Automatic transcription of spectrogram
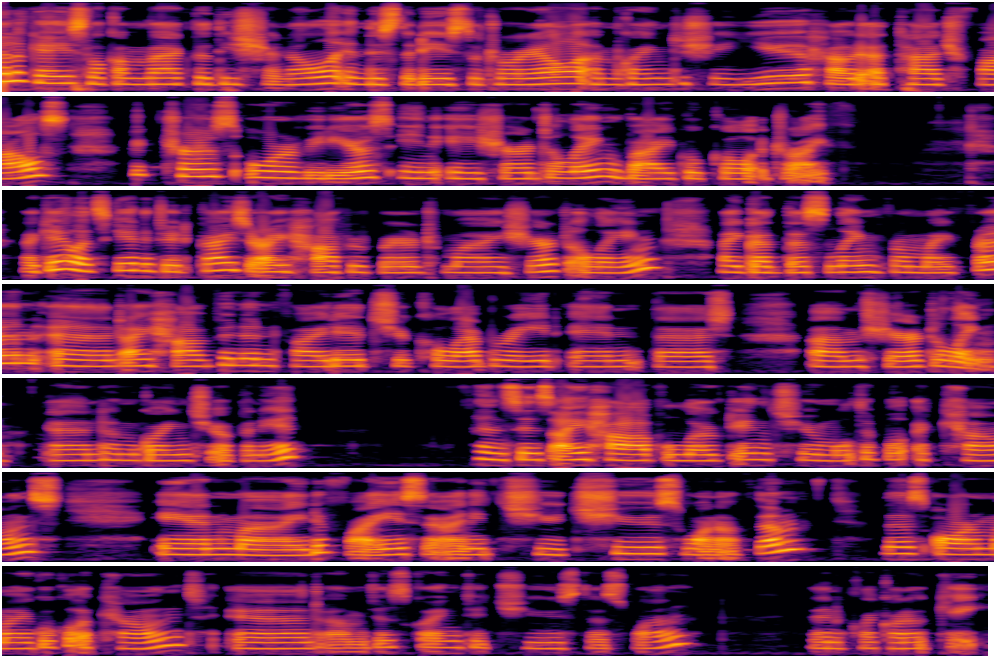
Hello guys, welcome back to this channel. In this today's tutorial, I'm going to show you how to attach files, pictures, or videos in a shared link by Google Drive. Okay, let's get into it guys. I have prepared my shared link. I got this link from my friend and I have been invited to collaborate in that um, shared link. And I'm going to open it. And since I have logged into multiple accounts in my device, so I need to choose one of them this are my Google account and I'm just going to choose this one and click on OK.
